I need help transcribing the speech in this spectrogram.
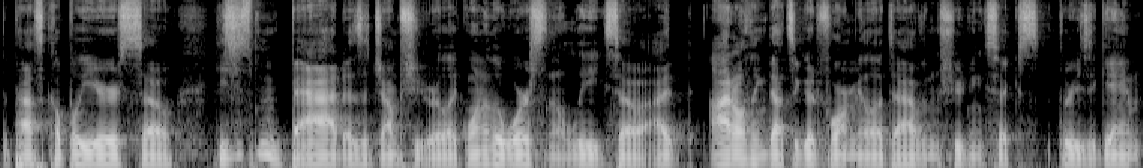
the past couple years. So he's just been bad as a jump shooter, like one of the worst in the league. So I, I don't think that's a good formula to have him shooting six threes a game.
